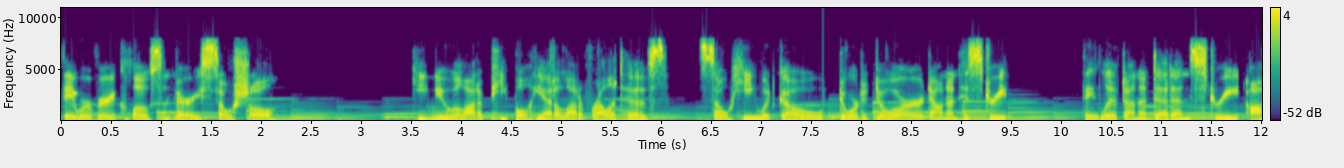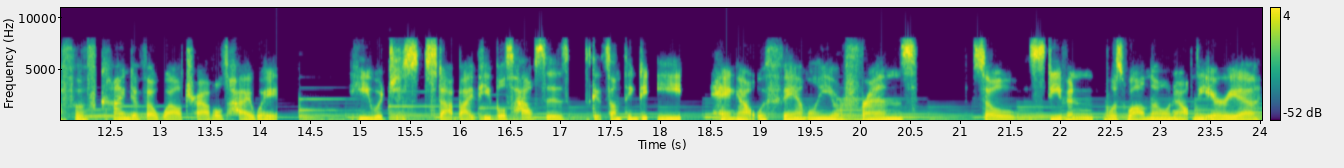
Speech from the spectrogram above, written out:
they were very close and very social. He knew a lot of people, he had a lot of relatives. So he would go door to door down on his street. They lived on a dead end street off of kind of a well traveled highway. He would just stop by people's houses, get something to eat, hang out with family or friends. So Stephen was well known out in the area.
